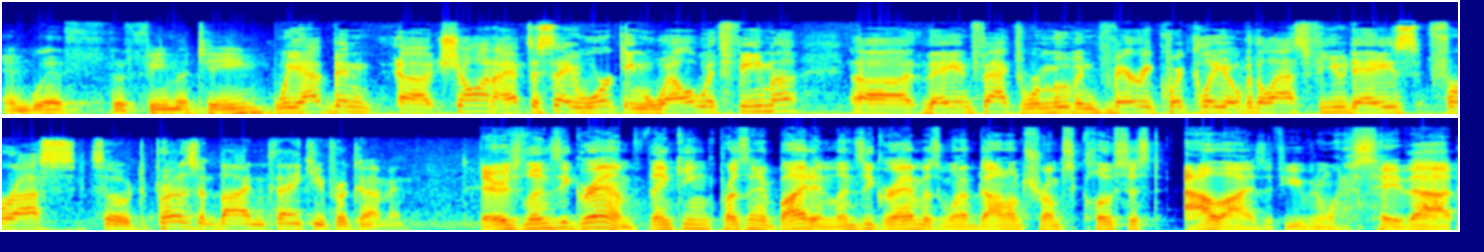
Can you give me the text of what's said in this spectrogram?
and with the FEMA team. We have been, uh, Sean, I have to say, working well with FEMA. Uh, they, in fact, were moving very quickly over the last few days for us. So, to President Biden, thank you for coming. There's Lindsey Graham thanking President Biden. Lindsey Graham is one of Donald Trump's closest allies, if you even want to say that.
